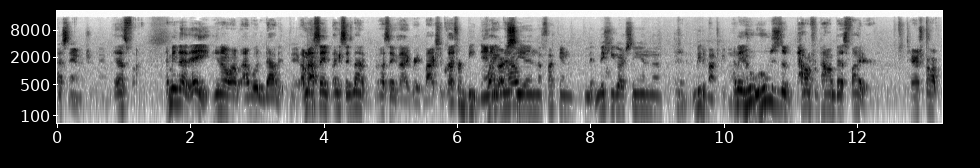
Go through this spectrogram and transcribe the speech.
that's the amateurs, man. Yeah, that's fine. I mean that. Hey, you know, I, I wouldn't doubt it. Yeah. I'm not saying, like I said, it's not. I'm not saying he's not a great boxer, but Crawford beat Danny right now- Garcia in the fucking Mikey Garcia in the beat a bunch of people. I mean, who who's the pound for pound best fighter? Terrence Crawford.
